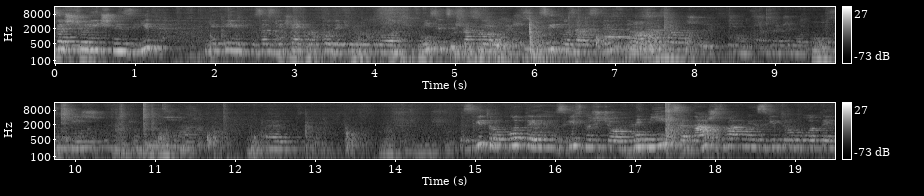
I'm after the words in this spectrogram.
це щорічний звіт, який зазвичай проходить у лютому місяці. За про світло зараз вимкнемо. Е, Звіт роботи, звісно, що це наш з вами звіт роботи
